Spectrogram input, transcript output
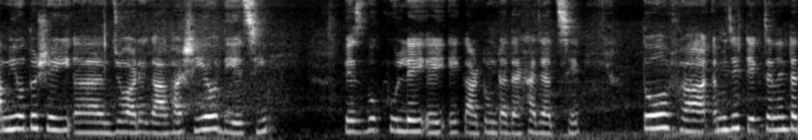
আমিও তো সেই জোয়ারে গা ভাসিয়েও দিয়েছি। ফেসবুক খুললেই এই এই কার্টুনটা দেখা যাচ্ছে। তো আমি যে টেক চ্যানেলটা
